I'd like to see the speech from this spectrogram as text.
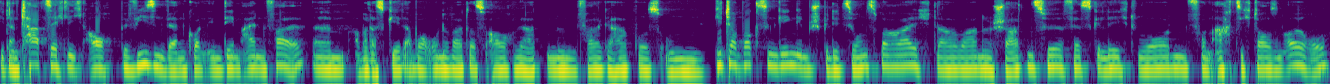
die dann tatsächlich auch bewiesen werden konnten in dem einen Fall. Ähm, aber das geht aber ohne weiteres auch. Wir hatten einen Fall gehabt, wo es um Gitterboxen ging im Speditionsbereich. Da war eine Schadenshöhe festgelegt worden von 80.000 Euro.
